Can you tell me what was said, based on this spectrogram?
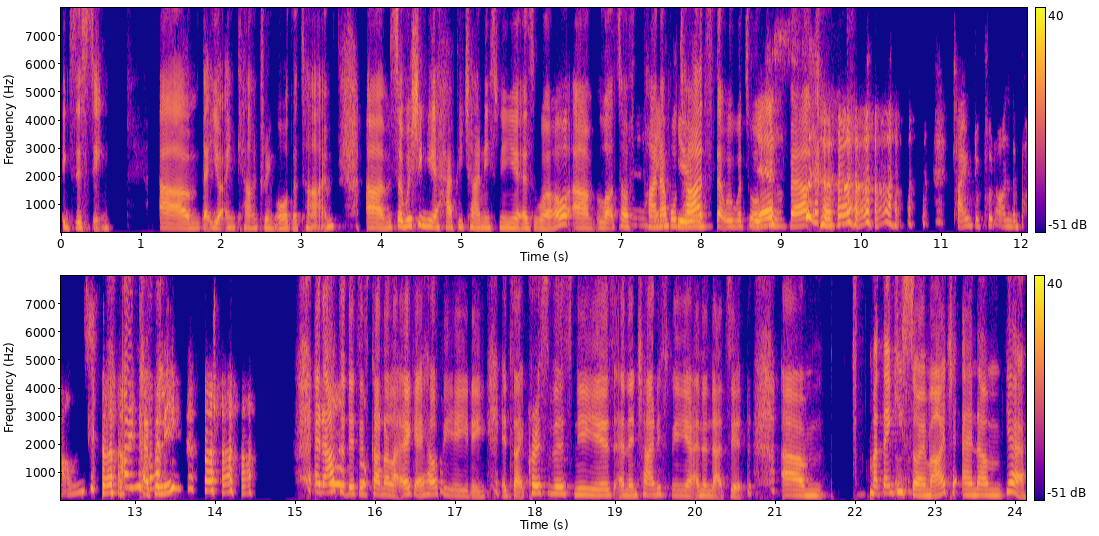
existing um, that you're encountering all the time. Um, so wishing you a happy Chinese New Year as well. Um, lots of pineapple tarts that we were talking yes. about. Time to put on the pounds happily. and after this, it's kind of like okay, healthy eating. It's like Christmas, New Year's, and then Chinese New Year, and then that's it. Um, but thank you so much. And um, yeah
